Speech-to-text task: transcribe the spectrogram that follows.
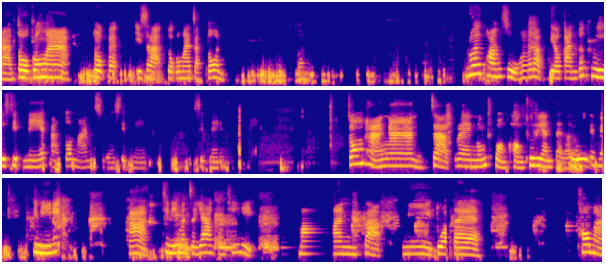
อ่าตกลงมา ตกแบบอิสระตกลงมาจากต้นต้นด้วยความสูงระดับเดียวกันก็คือสิบเมตรอะต้นไม้มันสูงสิบเมตรสิบเมตรจงหางานจากแรงโน้มถ่วงของทุเรียนแต่ละลูกทีนี้ อ่า ทีนี้มันจะยากตรงที่ มันจะมีตัวแปร เข้ามา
